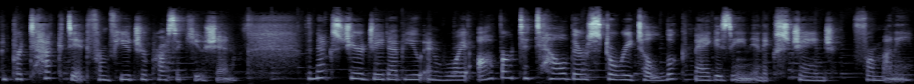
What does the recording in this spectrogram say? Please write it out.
and protected from future prosecution, the next year, JW and Roy offered to tell their story to Look magazine in exchange for money.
